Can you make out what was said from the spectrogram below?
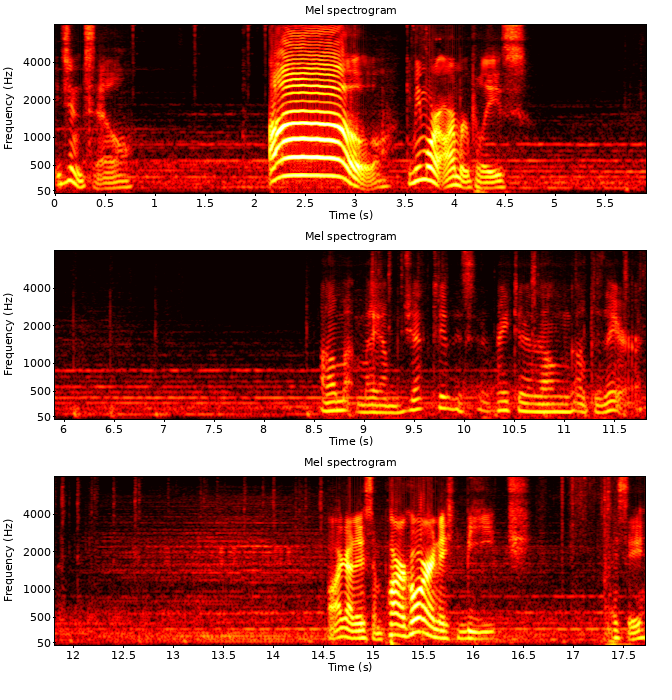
Argent cell. Oh! Give me more armor, please. Um, my objective is right there along up there. Oh, I gotta do some parkour in this beach. I see.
